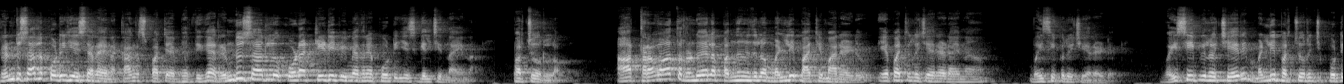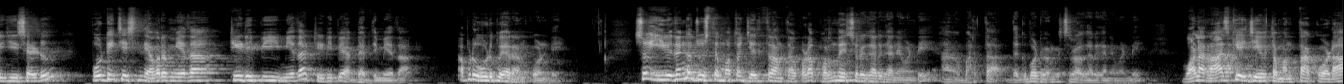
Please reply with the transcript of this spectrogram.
రెండుసార్లు పోటీ చేశారు ఆయన కాంగ్రెస్ పార్టీ అభ్యర్థిగా. రెండుసార్లు కూడా టీడీపీ మీదనే పోటీ చేసి గెలిచింది ఆయన పర్చూరులో. ఆ తర్వాత రెండు వేల పంతొమ్మిదిలో మళ్ళీ పార్టీ మారాడు. ఏ పార్టీలో చేరాడు ఆయన? వైసీపీలో చేరాడు. వైసీపీలో చేరి మళ్ళీ పర్చూరు నుంచి పోటీ చేశాడు. పోటీ చేసింది ఎవరి మీద? టీడీపీ మీద టీడీపీ అభ్యర్థి మీద. అప్పుడు ఓడిపోయారు అనుకోండి సో ఈ విధంగా చూస్తే మొత్తం చరిత్ర అంతా కూడా పురంధేశ్వరి గారు కానివ్వండి ఆమె భర్త దగ్గుబాటి వెంకటేశ్వరరావు గారు కానివ్వండి వాళ్ళ రాజకీయ జీవితం అంతా కూడా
